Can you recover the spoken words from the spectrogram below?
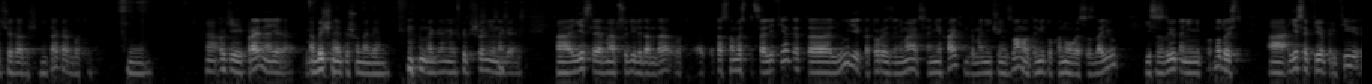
А что это обычно не так работает? Нет. А, окей, правильно я... Обычно я пишу ногами. ногами, в капюшоне и ногами. А если мы обсудили там, да, вот это основной специалитет, это люди, которые занимаются не хакингом, они ничего не взламывают, они только новое создают, и создают они не... Ну, то есть а если к тебе прийти,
